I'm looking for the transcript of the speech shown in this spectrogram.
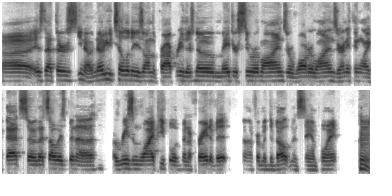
uh, is that there's you know no utilities on the property. There's no major sewer lines or water lines or anything like that. So that's always been a a reason why people have been afraid of it uh, from a development standpoint. Hmm.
